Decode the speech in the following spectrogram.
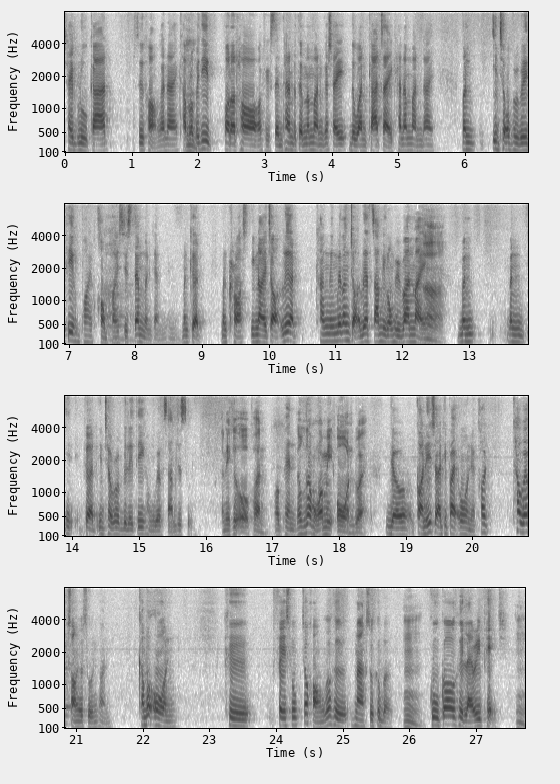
ใช้ blue card ซื้อของก็ได้ขับรถไปที่ปตทออกจากเซ็นทรัลไปเติมน้ำมันก็ใช้ the one card จ่ายค่าน้ำมันได้ มัน interoperability ของ point ของ point system เหมือนกัน มันเกิดมัน cross อีกหน่อยเจาะเลือด ครั้งนึงไม่ต้องเจาะเลือดซ้ำอีกโรงพยาบาลใหม่อ่ามันมันเกิด interoperability ของเว็บ3.0 อันนี้คือ Open Open แล้วก็ต้องบอกว่ามี Own ด้วย เดี๋ยวก่อนที่จะอธิบายโอนเนี่ยเข้าเข้าเว็บ 2.0 ก่อนคำว่าโอนคือ Facebook เจ้าของก็คือ Mark Zuckerberg อืม Google คือ Larry Page อืม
